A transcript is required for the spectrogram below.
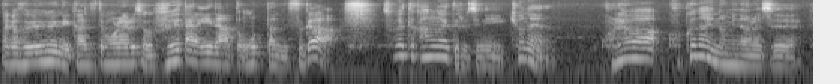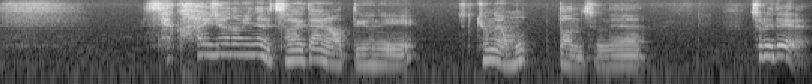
なんかそういうふうに感じてもらえる人が増えたらいいなと思ったんですがそうやって考えてるうちに去年これは国内のみならず世界中のみんなに伝えたいなっていうふうにちょっと去年思ったんですよね。それで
